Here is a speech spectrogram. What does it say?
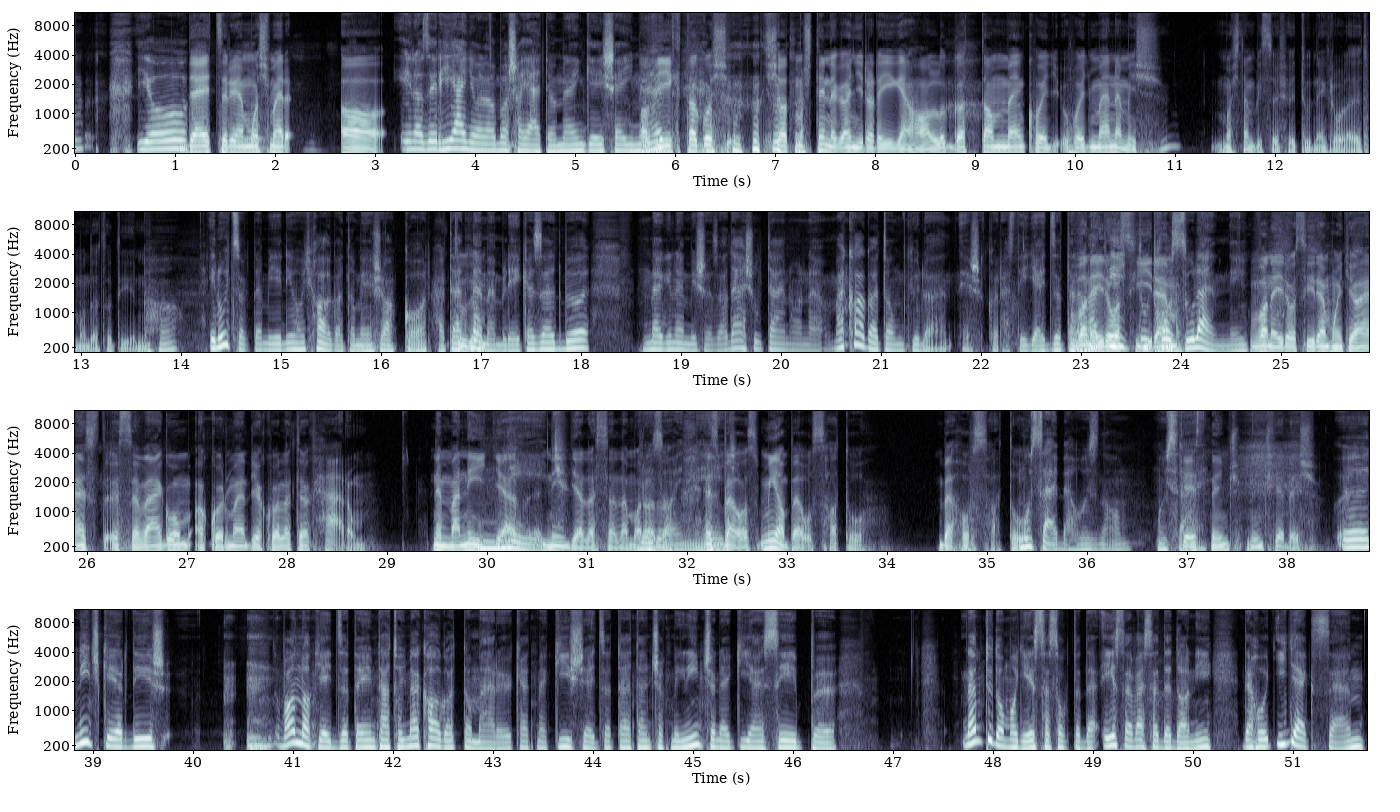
jó. De egyszerűen most már a, Én azért hiányolom a saját ömlengéseimet. a végtagosat most tényleg annyira régen hallgattam meg, hogy, hogy már nem is, most nem biztos, hogy tudnék róla öt mondatot írni. Aha. Én úgy szoktam írni, hogy hallgatom és akkor. Hát Tehát tudom. nem emlékezetből, meg nem is az adás után, hanem meghallgatom külön, és akkor ezt így jegyzetelem. Van egy hát rossz így tud hírem. hosszú lenni. Van egy rossz hírem, hogyha ezt összevágom, akkor már gyakorlatilag három. Nem, már négyel, Négy. négyel leszel lemaradva. Bizony, négy. Ez beosz. Mi a beoszható? Behozható. Muszáj behoznom. Muszáj. Kész, nincs, nincs kérdés. Ö, nincs kérdés. Vannak jegyzeteim, tehát hogy meghallgattam már őket, meg ki is jegyzeteltem, csak még nincsenek ilyen szép nem tudom, hogy észre szoktad, de észreveszed de Dani, de hogy igyekszem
